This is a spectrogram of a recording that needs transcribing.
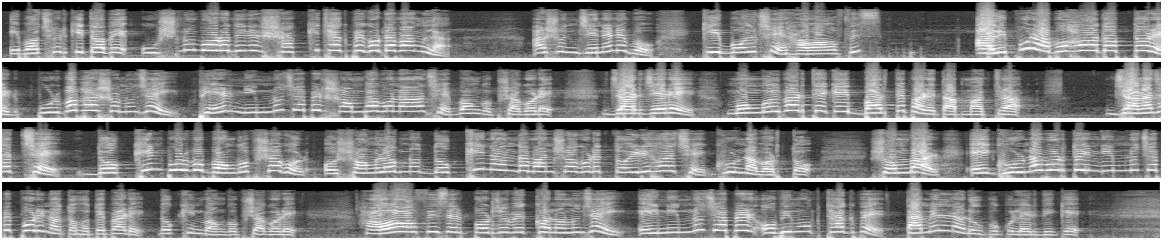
এবছর কি তবে উষ্ণ বড়দিনের সাক্ষী থাকবে গোটা বাংলা? আসুন জেনে নেব, কি বলছে হাওয়া অফিস? আলিপুর আবহাওয়া দপ্তরের পূর্বাভাস অনুযায়ী ফের নিম্নচাপের সম্ভাবনা আছে বঙ্গোপসাগরে, যার জেরে মঙ্গলবার থেকেই বাড়তে পারে তাপমাত্রা। জানা যাচ্ছে দক্ষিণ পূর্ব বঙ্গোপসাগর ও সংলগ্ন দক্ষিণ আন্দামান সাগরে তৈরি হয়েছে ঘূর্ণাবর্ত। সোমবার এই ঘূর্ণাবর্তই নিম্নচাপে পরিণত হতে পারে দক্ষিণ বঙ্গোপসাগরে। হাওয়া অফিসের পর্যবেক্ষণ অনুযায়ী এই নিম্নচাপের অভিমুখ থাকবে তামিলনাড়ু উপকূলের দিকে।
